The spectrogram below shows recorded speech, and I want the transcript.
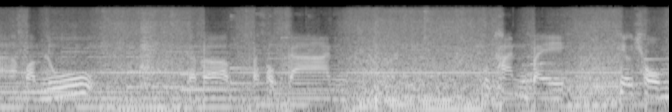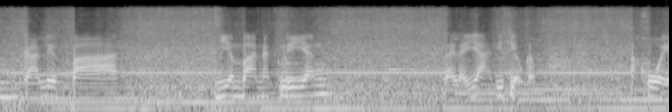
อ่าความรู้ แล้วก็ประสบการณ์ ท่านไปเที่ยวชม การเลือกปลา เยี่ยมบ้านนักเลี้ยง หลาย ๆ อย่างที่เกี่ยวกับตะโคย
